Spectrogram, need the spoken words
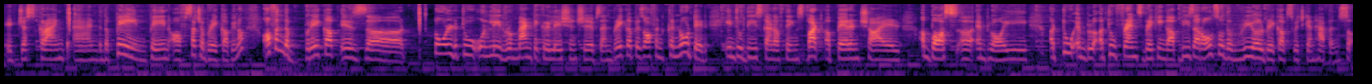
it just cranked, and the pain, pain of such a breakup. You know, often the breakup is. Uh, told to only romantic relationships and breakup is often connoted into these kind of things. But a parent child a boss uh, employee a two empl- two friends breaking up these are also the real breakups which can happen. So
